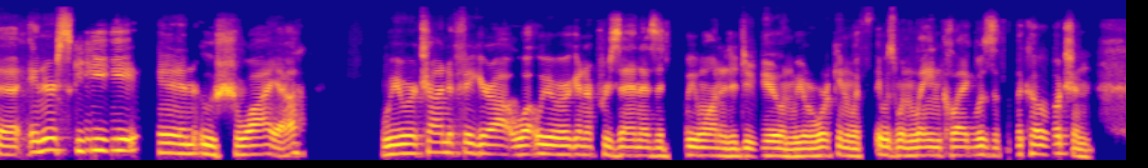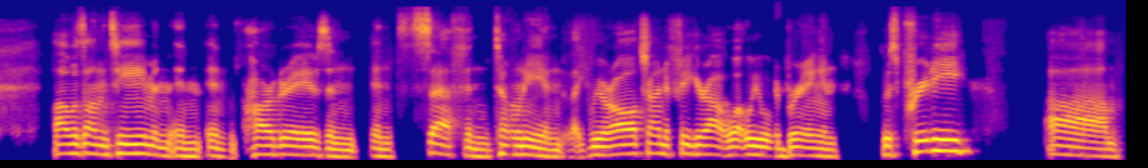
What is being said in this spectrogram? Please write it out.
the Interski in Ushuaia, we were trying to figure out what we were going to present as a we wanted to do, and we were working with. It was when Lane Clegg was the coach, and I was on the team, and and and Hargraves and and Seth and Tony, and like we were all trying to figure out what we would bring, and it was pretty um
